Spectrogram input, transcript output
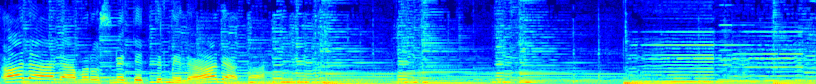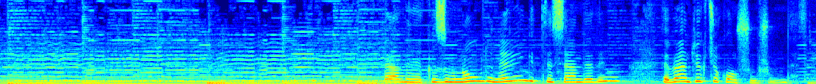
Hala hala var o sünnet ettirmeli hala da. Geldi kızım ne oldu nereye gittin sen dedi. E ben Türkçe konuşmuşum dedi.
